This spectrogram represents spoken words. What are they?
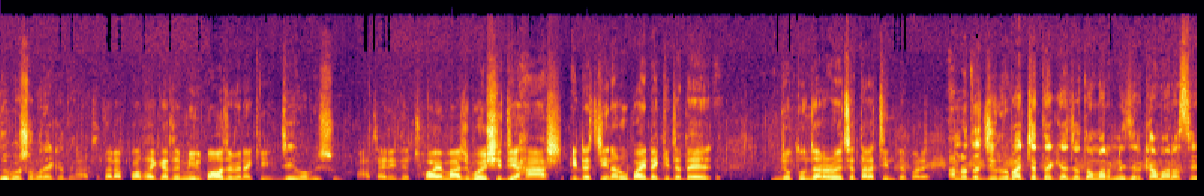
দুই বছর পরে একে দেবে। আচ্ছা তাহলে কথায় কাজে মিল পাওয়া যাবে নাকি? জি অবশ্যই। আচ্ছা এই যে ছয় মাস বয়সী যে হাঁস এটা চেনার উপায়টা কি যাতে নতুন যারা রয়েছে তারা চিনতে পারে? আমরা তো জিরো বাচ্চা থেকে যত আমার নিজের কামার আছে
